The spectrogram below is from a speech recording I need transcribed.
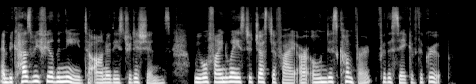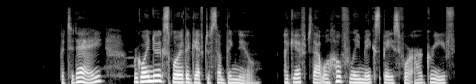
And because we feel the need to honor these traditions, we will find ways to justify our own discomfort for the sake of the group. But today, we're going to explore the gift of something new, a gift that will hopefully make space for our grief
